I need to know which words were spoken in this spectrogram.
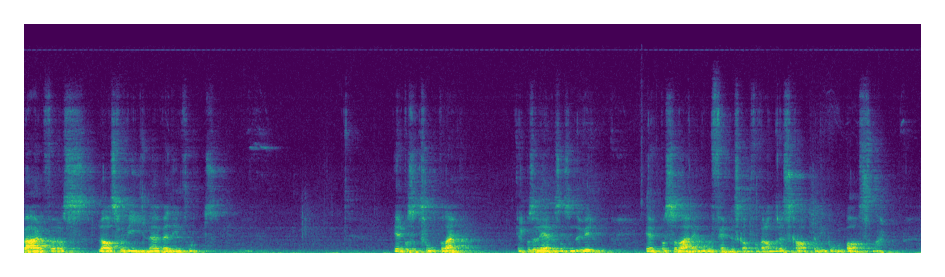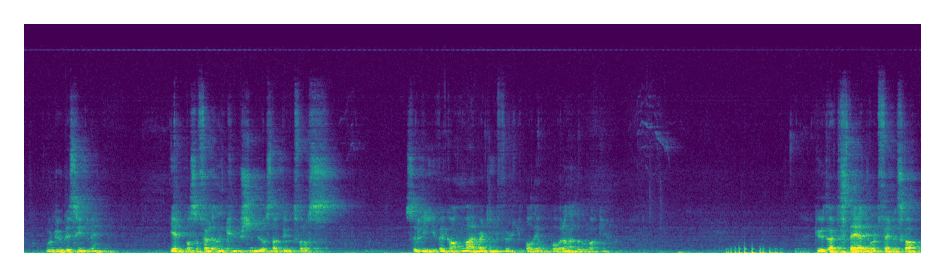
bær det for oss. La oss få hvile ved din fot. Hjelp oss å tro på deg. Hjelp oss å leve sånn som du vil. Hjelp oss å være gode fellesskap for hverandre, skape de gode basene hvor du blir synlig. Hjelp oss å følge den kursen du har stakt ut for oss, så livet kan være verdifullt både i oppover- og nedoverbakke. Gud, vær til stede i vårt fellesskap.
